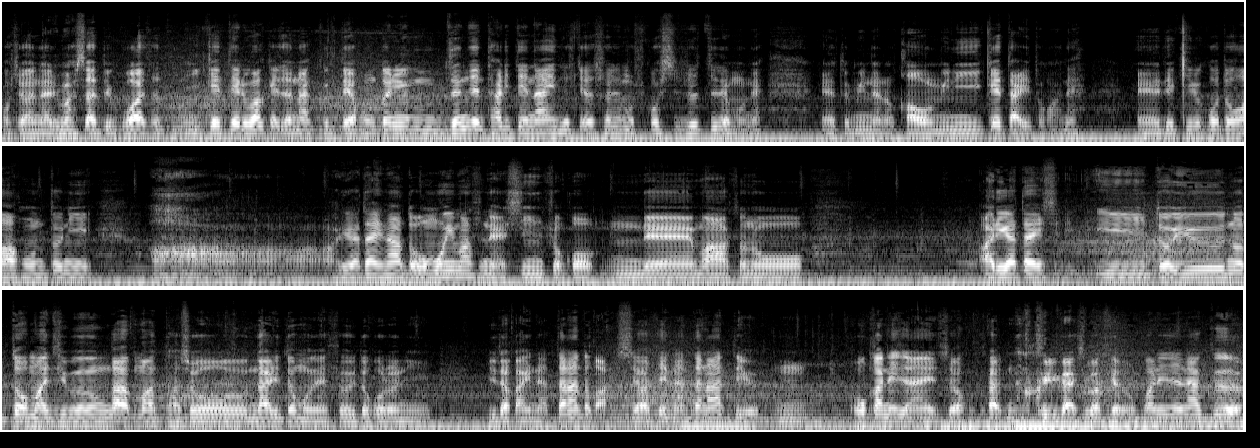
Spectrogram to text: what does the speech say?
うお世話になりましたっていうご挨拶に行けてるわけじゃなくて本当に全然足りてないんですけどそれでも少しずつでもね、えーと、みんなの顔を見に行けたりとかね、え、できることは本当にああありがたいなと思いますね心底。でまあそのありがたいしというのと、まあ、自分がまあ多少なりともねそういうところに豊かになったなとか幸せになったなっていう、うん、お金じゃないですよ。繰り返しますけどお金じゃなく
